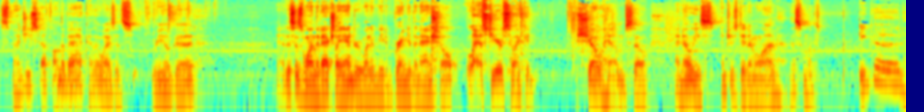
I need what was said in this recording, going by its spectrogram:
smudgy stuff on the back. Otherwise, it's real good. Yeah, this is one that actually Andrew wanted me to bring to the National last year so I could show him. So I know he's interested in one. This one looks pretty good.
